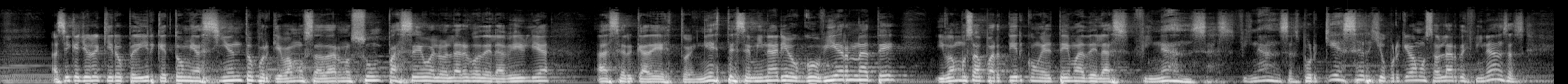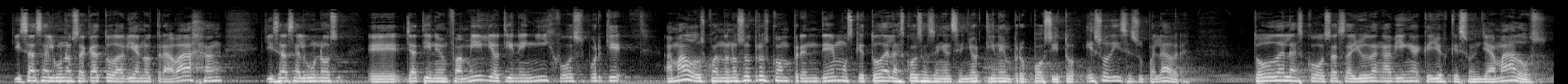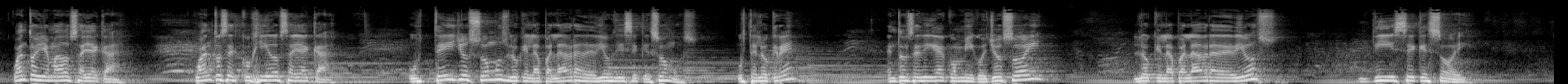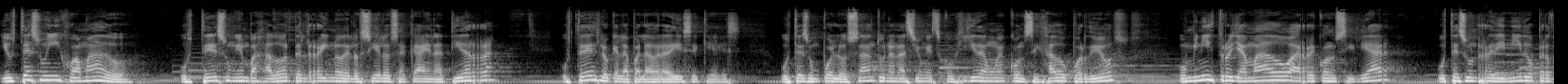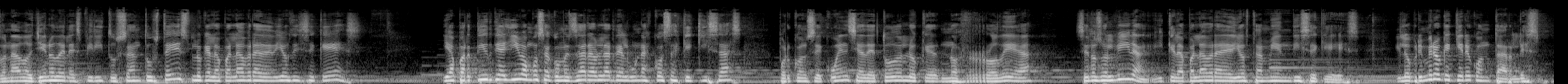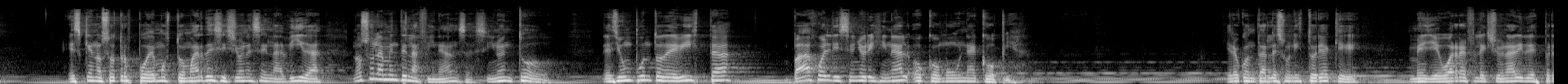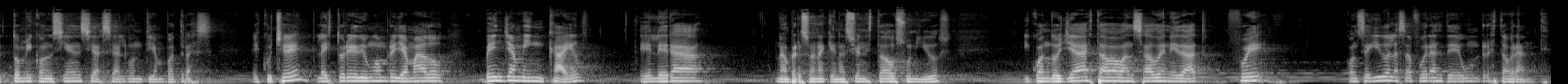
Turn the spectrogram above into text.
Así que yo le quiero pedir que tome asiento porque vamos a darnos un paseo a lo largo de la Biblia acerca de esto. En este seminario, Gobiérnate, y vamos a partir con el tema de las finanzas. Finanzas. ¿Por qué, Sergio? ¿Por qué vamos a hablar de finanzas? Quizás algunos acá todavía no trabajan, quizás algunos eh, ya tienen familia o tienen hijos, porque, amados, cuando nosotros comprendemos que todas las cosas en el Señor tienen propósito, eso dice su palabra. Todas las cosas ayudan a bien a aquellos que son llamados. ¿Cuántos llamados hay acá? ¿Cuántos escogidos hay acá? Usted y yo somos lo que la palabra de Dios dice que somos. ¿Usted lo cree? Entonces diga conmigo, yo soy lo que la palabra de Dios dice que soy. Y usted es un hijo amado. Usted es un embajador del reino de los cielos acá en la tierra. Usted es lo que la palabra dice que es. Usted es un pueblo santo, una nación escogida, un aconsejado por Dios, un ministro llamado a reconciliar Usted es un redimido, perdonado, lleno del Espíritu Santo. Usted es lo que la palabra de Dios dice que es. Y a partir de allí vamos a comenzar a hablar de algunas cosas que quizás por consecuencia de todo lo que nos rodea se nos olvidan y que la palabra de Dios también dice que es. Y lo primero que quiero contarles es que nosotros podemos tomar decisiones en la vida, no solamente en las finanzas, sino en todo, desde un punto de vista bajo el diseño original o como una copia. Quiero contarles una historia que me llevó a reflexionar y despertó mi conciencia hace algún tiempo atrás. Escuché la historia de un hombre llamado Benjamin Kyle. Él era una persona que nació en Estados Unidos y cuando ya estaba avanzado en edad fue conseguido a las afueras de un restaurante.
